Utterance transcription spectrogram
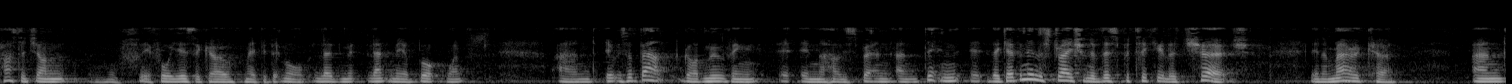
Pastor John, three or four years ago, maybe a bit more, me, lent me a book once, and it was about God moving in the Holy Spirit. And, and they gave an illustration of this particular church in America, and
